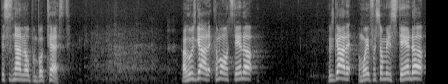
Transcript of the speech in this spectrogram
this is not an open book test. All right, who's got it? Come on, stand up. Who's got it? I'm waiting for somebody to stand up.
